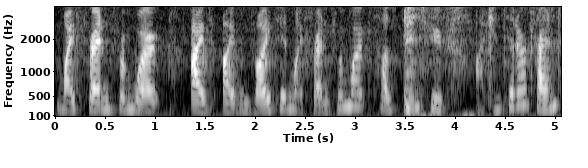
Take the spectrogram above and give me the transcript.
my friend from work. I've I've invited my friend from work's husband, who I consider a friend.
